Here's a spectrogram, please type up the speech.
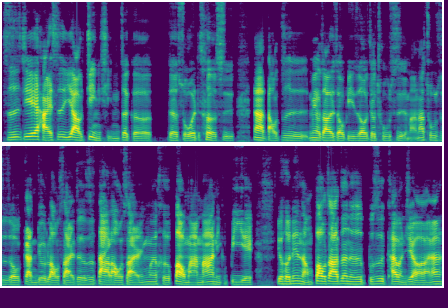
直接还是要进行这个的所谓的测试，那导致没有照 SOP 之后就出事嘛，那出事之后干就落赛，这个是大落赛，因为核爆嘛，妈你个逼嘞，就核电厂爆炸真的是不是开玩笑啊，那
